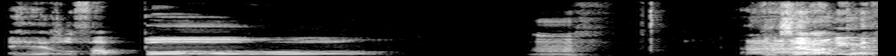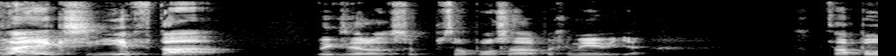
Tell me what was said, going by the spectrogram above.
Ε, εγώ θα πω... Μμ, Α, δεν ξέρω αν είναι τώρα- θα 6 ή 7. Δεν ξέρω σε, σε πόσα παιχνίδια. Θα πω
